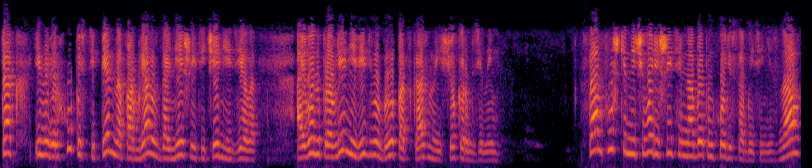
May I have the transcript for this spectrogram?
Так и наверху постепенно оформлялось дальнейшее течение дела, а его направление, видимо, было подсказано еще Карамзиным. Сам Пушкин ничего решительно об этом ходе событий не знал,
